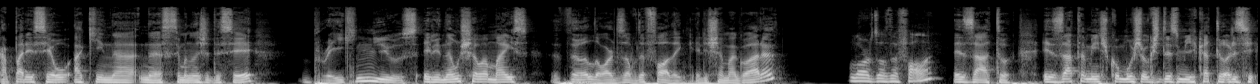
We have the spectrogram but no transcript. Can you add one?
apareceu aqui na, nessa semana de DC. Breaking news. Ele não chama mais The Lords of the Fallen. Ele chama agora. Lords of the Fallen. Exato. Exatamente como o jogo de 2014.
